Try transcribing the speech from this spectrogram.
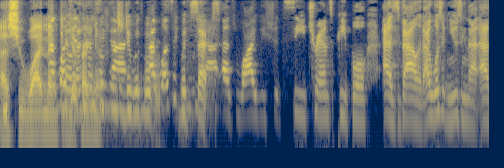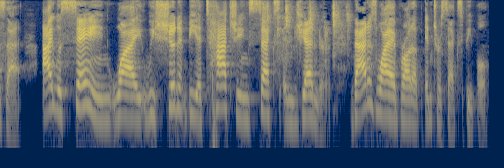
as to why men can No, get wasn't that pregnant. something to do with I wasn't with using sex. that as why we should see trans people as valid. I wasn't using that as that. I was saying why we shouldn't be attaching sex and gender. That is why I brought up intersex people.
